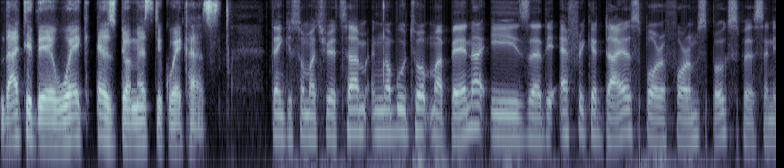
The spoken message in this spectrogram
that they work as domestic workers. Thank you so much for your time. Ngqabutho Mabhena is uh, the Africa Diaspora Forum spokesperson.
